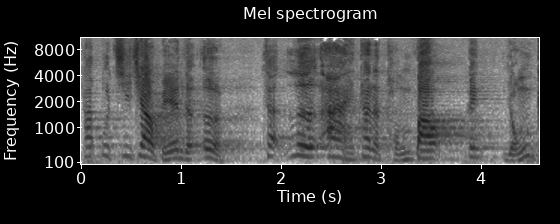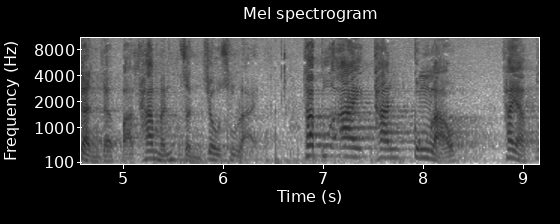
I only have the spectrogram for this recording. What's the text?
他不计较别人的恶，他热爱他的同胞，并勇敢的把他们拯救出来。他不爱贪功劳，他也不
